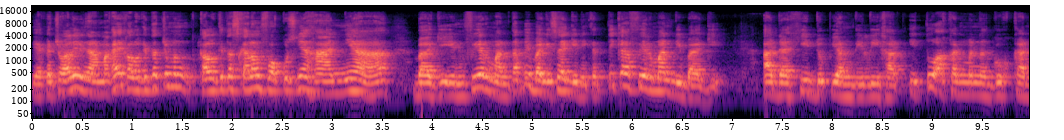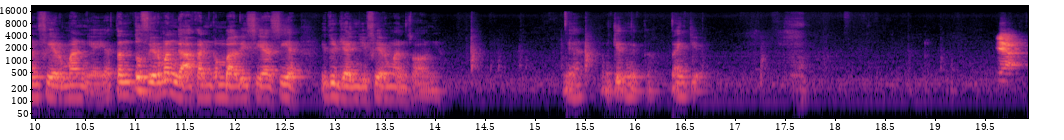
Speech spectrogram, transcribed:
Ya kecuali nah makanya kalau kita cuman kalau kita sekarang fokusnya hanya bagiin firman, tapi bagi saya gini, ketika firman dibagi, ada hidup yang dilihat itu akan meneguhkan firmannya ya. Tentu firman nggak akan kembali sia-sia. Itu janji firman soalnya. Ya, mungkin itu. Thank you. Ya,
